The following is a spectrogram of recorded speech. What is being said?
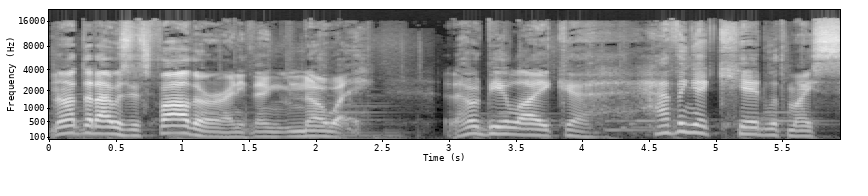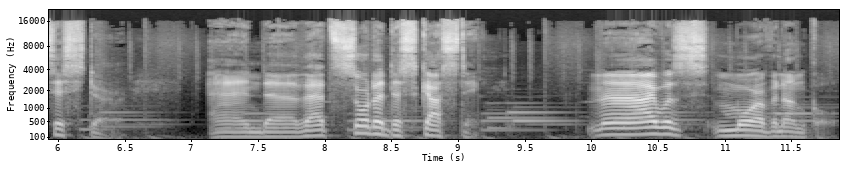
Not that I was his father or anything, no way. That would be like uh, having a kid with my sister, and uh, that's sorta disgusting. Nah, I was more of an uncle.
